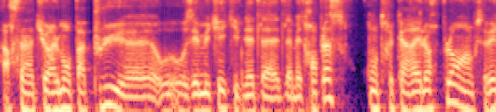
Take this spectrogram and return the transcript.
Alors, ça n'a naturellement pas plu aux, aux émeutiers qui venaient de la, de la mettre en place contrecarrer leur plan. Hein. Vous savez,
